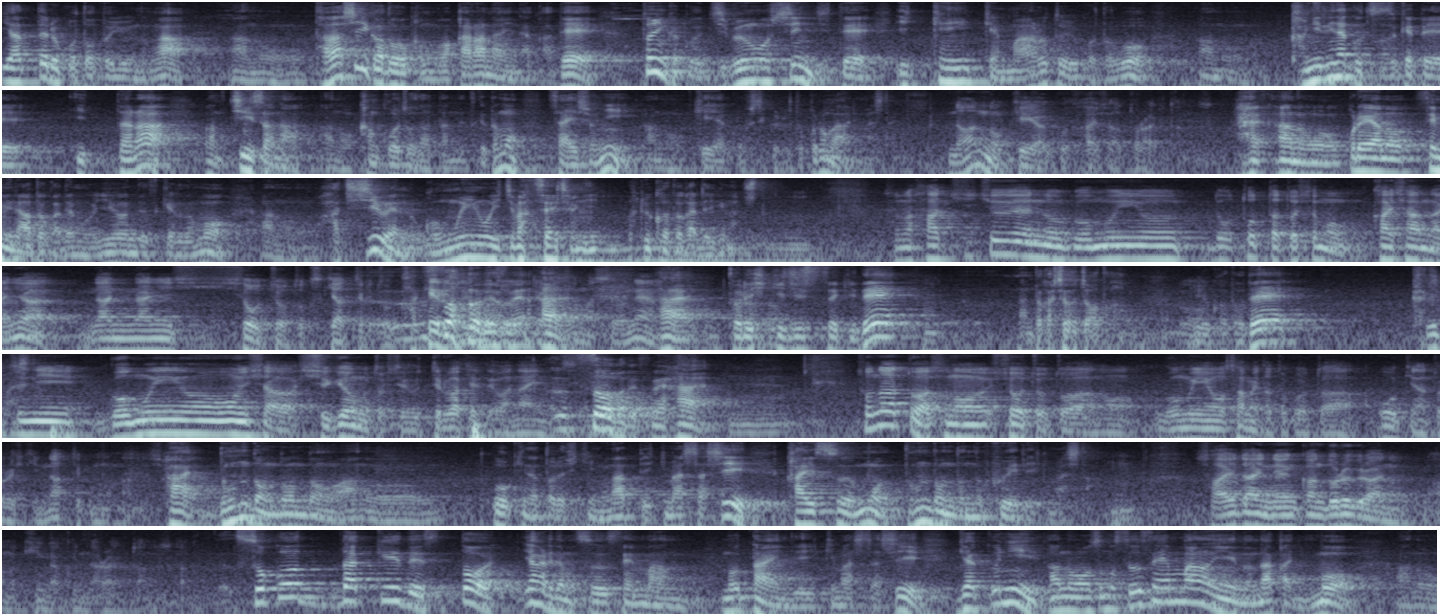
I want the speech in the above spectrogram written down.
やってることというのがあの正しいかどうかもわからない中でとにかく自分を信じて一軒一軒回るということをあの限りなく続けていったらあの小さなあの観光庁だったんですけども最初にあの契約をしてくれるところがありました。何の契約を最初は取られたんですか？はい、あのこれあのセミナーとかでも言うんですけれどもあの80円のゴム印を一番最初に売ることができました、その80円のゴム印を取ったとしても会社案内には何々省庁と付き合ってると書けるということでますよね、はい、はい、取引実績でなんとか省庁ということで別にゴム印を御社は主業務として売ってるわけではないんですよね。そうですね。はい、うんその後はその省庁とはあのゴム印を納めたところとは大きな取引になっていくものなんでしょうはい。どんどんどんどんあの大きな取引にもなっていきましたし回数もどんどんどんどん増えていきました、うん、最大年間どれぐらいのあの金額になられたんですか？そこだけですとやはりでも数千万の単位でいきましたし逆にあのその数千万円の中にもあの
